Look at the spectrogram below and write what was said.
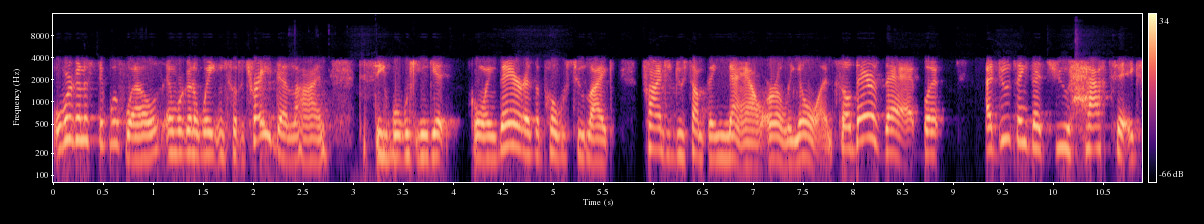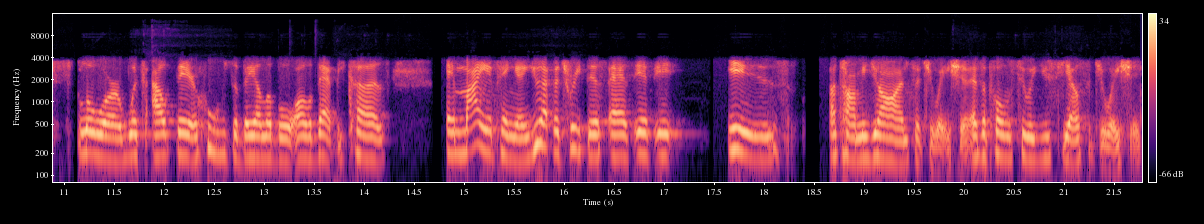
well, we're going to stick with Wells and we're going to wait until the trade deadline to see what we can get going there as opposed to like trying to do something now early on. So there's that. But I do think that you have to explore what's out there, who's available, all of that, because in my opinion, you have to treat this as if it is a Tommy John situation as opposed to a UCL situation.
